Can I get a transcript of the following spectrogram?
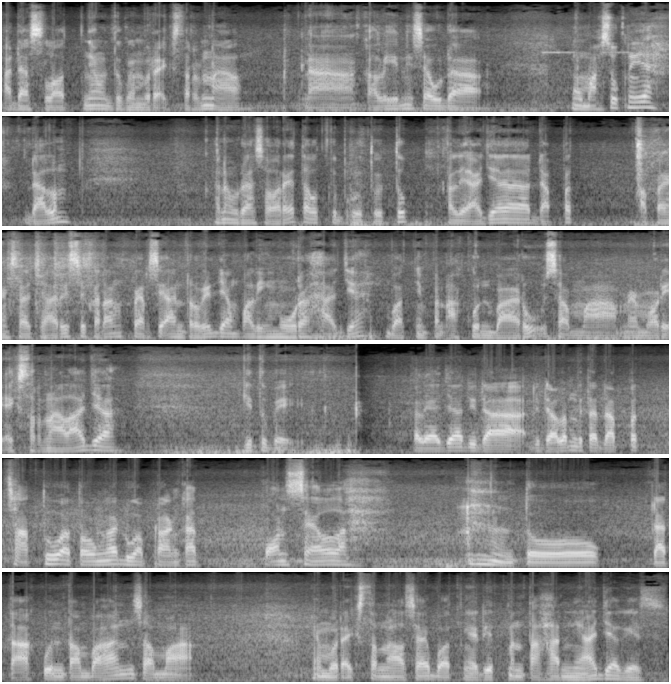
Ada slotnya untuk memori eksternal. Nah kali ini saya udah mau masuk nih ya ke dalam. Karena udah sore takut keburu tutup. Kali aja dapat apa yang saya cari sekarang versi Android yang paling murah aja buat nyimpan akun baru sama memori eksternal aja. Gitu be. Kali aja di, da di dalam kita dapat satu atau enggak dua perangkat ponsel lah. Untuk data akun tambahan sama memori eksternal saya buat ngedit mentahannya aja guys.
